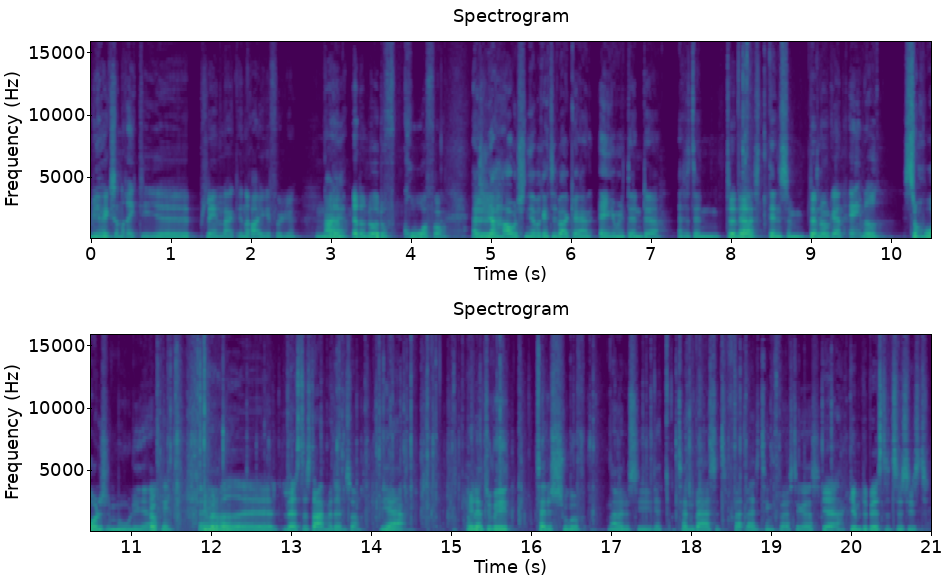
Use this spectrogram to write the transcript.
Vi har ikke sådan rigtig øh, planlagt en rækkefølge. Nej, Er der, er der noget, du gruer for? altså øh, jeg har jo sådan, jeg vil rigtig bare gerne af med den der, altså den, den, Den der, der. den som, Den vil du gerne af med? så hurtigt som muligt, ja. Okay. Så ved du hvad, øh, lad os da starte med den så. Ja. Heller, du vil tage det sure, nej, hvad vil jeg sige, ja, tag den værste, værste ting først, ikke også? Ja, gem det bedste til sidst.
